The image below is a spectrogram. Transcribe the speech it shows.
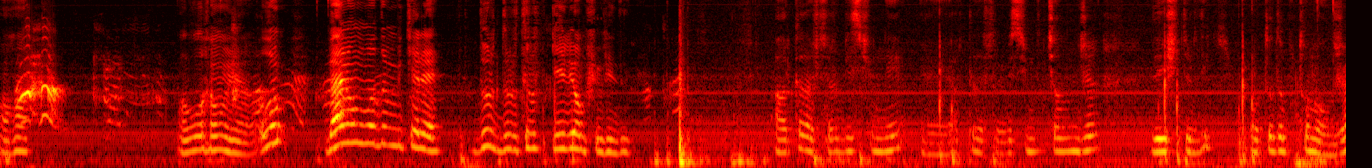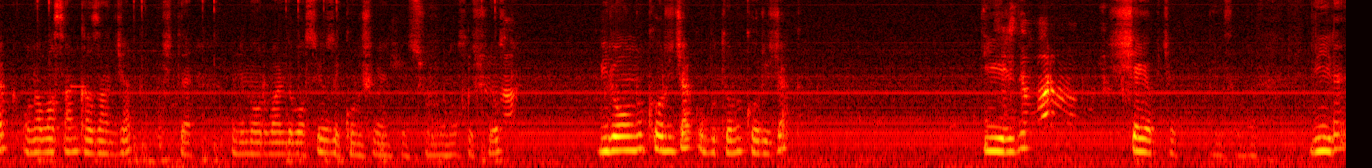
aha. Allah Allah'ım ya. Oğlum ben olmadım bir kere. Dur durdurup geliyorum şu videoyu. Arkadaşlar biz şimdi e, arkadaşlar biz şimdi challenge'ı değiştirdik. Ortada buton olacak. Ona basan kazanacak. İşte hani normalde basıyoruz ya konuşma yapıyoruz. Şurada nasıl düşüyoruz. Biri onu koruyacak, o butonu koruyacak. Diğeri de şey yapacak. Neyse. Diğeri,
